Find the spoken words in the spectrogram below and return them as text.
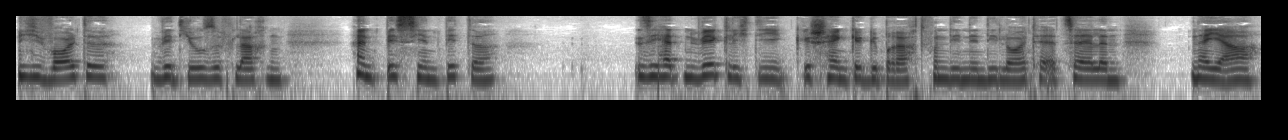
Ich wollte, wird Josef lachen, ein bisschen bitter. Sie hätten wirklich die Geschenke gebracht, von denen die Leute erzählen. Na ja,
